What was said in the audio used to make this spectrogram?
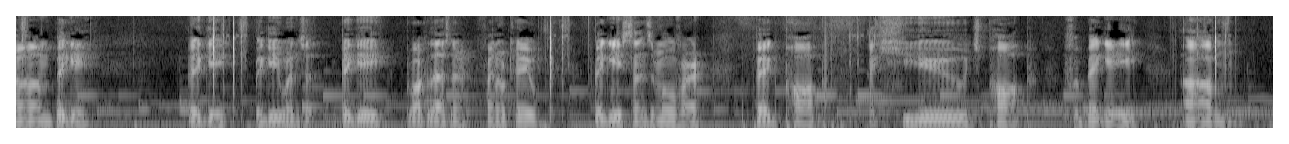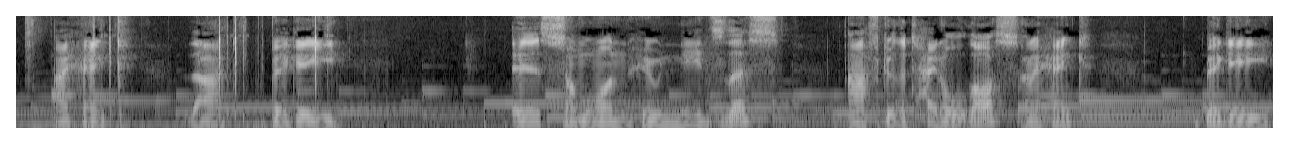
Um, Biggie, Biggie, Biggie wins it. Biggie Brock Lesnar, final two. Biggie sends him over. Big pop, a huge pop for Biggie. Um, I think that Biggie is someone who needs this after the title loss, and I think Biggie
